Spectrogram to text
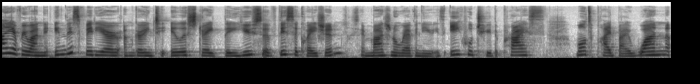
Hi everyone, in this video I'm going to illustrate the use of this equation, so marginal revenue is equal to the price multiplied by 1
